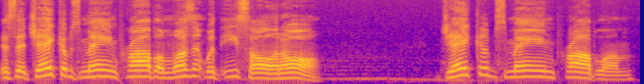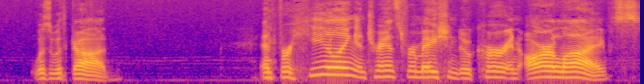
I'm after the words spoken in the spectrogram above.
is that Jacob's main problem wasn't with Esau at all. Jacob's main problem was with God. And for healing and transformation to occur in our lives,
